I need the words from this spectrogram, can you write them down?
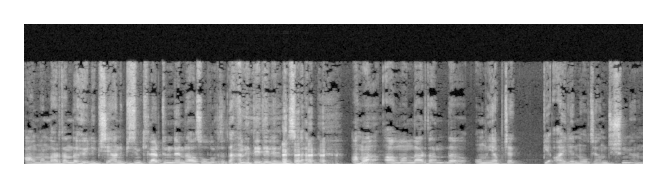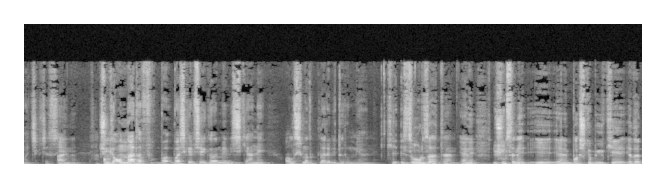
Almanlardan da öyle bir şey. Hani bizimkiler dünden razı olurdu da hani dedelerimiz falan. Ama Almanlardan da onu yapacak bir ailenin olacağını düşünmüyorum açıkçası. Aynen. Çünkü onlar da başka bir şey görmemiş ki yani alışmadıkları bir durum yani. Ki, e, zor zaten. Yani düşünsene e, yani başka bir ülkeye ya da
